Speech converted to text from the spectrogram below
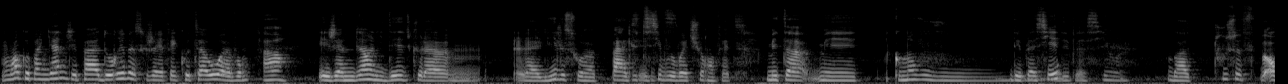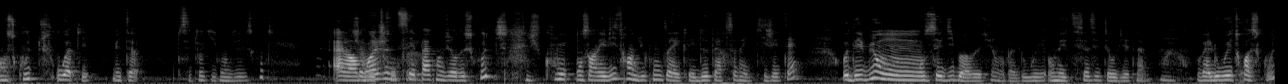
Moi, Copenhague, j'ai pas adoré parce que j'avais fait Koh Tao avant. Ah, Et j'aime bien l'idée que la, la l'île soit pas accessible aux voitures en fait. mais t'as. Mais comment vous vous. Déplaciez Déplaciez, ouais. Bah, tout se fait en scout ou à pied. Mais t'as- c'est toi qui conduis les scouts? Alors moi, je ne sais peur. pas conduire de scout. Du coup, on s'en est vite rendu compte avec les deux personnes avec qui j'étais. Au début, on s'est dit, bah vas-y, on va louer. On était, ça, c'était au Vietnam. Ouais. On va louer trois scouts.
